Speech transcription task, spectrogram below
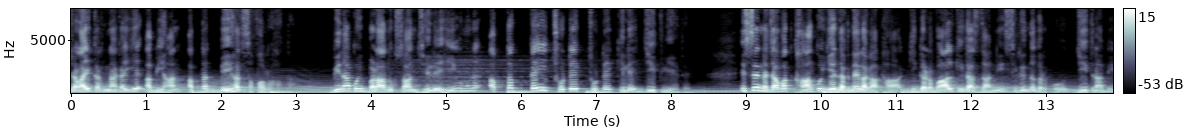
चढ़ाई करने का ये अभियान अब तक बेहद सफल रहा था। बिना कोई बड़ा नुकसान झेले ही उन्होंने अब तक कई छोटे छोटे किले जीत लिए थे। इससे नजावत खान को यह लगने लगा था कि गढ़वाल की राजधानी श्रीनगर को जीतना भी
